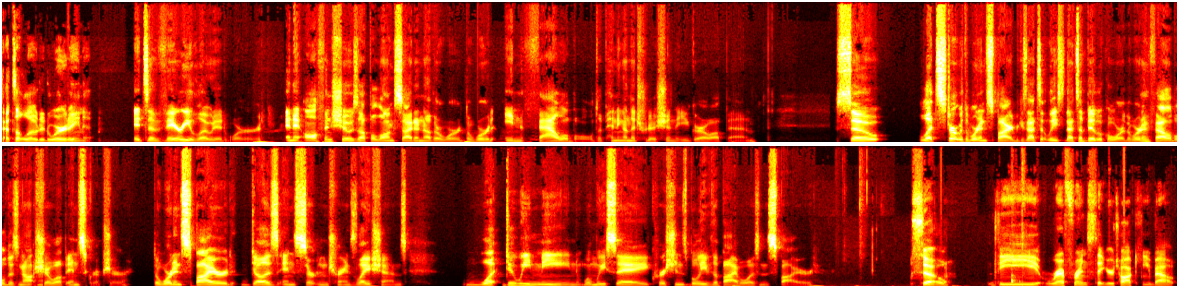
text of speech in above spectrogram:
That's a loaded word, ain't it? It's a very loaded word, and it often shows up alongside another word, the word infallible, depending on the tradition that you grow up in. So let's start with the word inspired because that's at least that's a biblical word. The word infallible does not mm-hmm. show up in scripture. The word inspired does in certain translations. What do we mean when we say Christians believe the Bible is inspired? So, the reference that you're talking about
